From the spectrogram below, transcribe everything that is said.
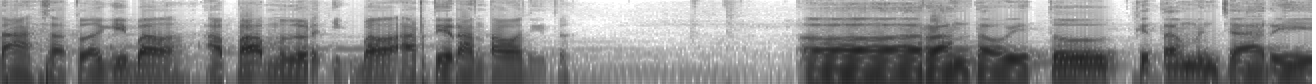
nah satu lagi bal apa menurut Iqbal arti rantauan itu Eh, rantau itu kita mencari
